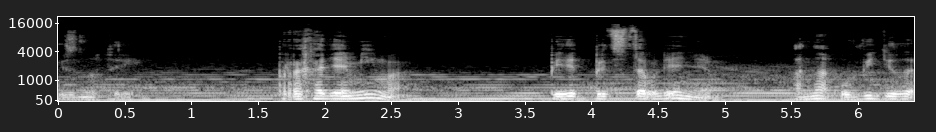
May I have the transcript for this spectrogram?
изнутри. Проходя мимо, перед представлением она увидела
